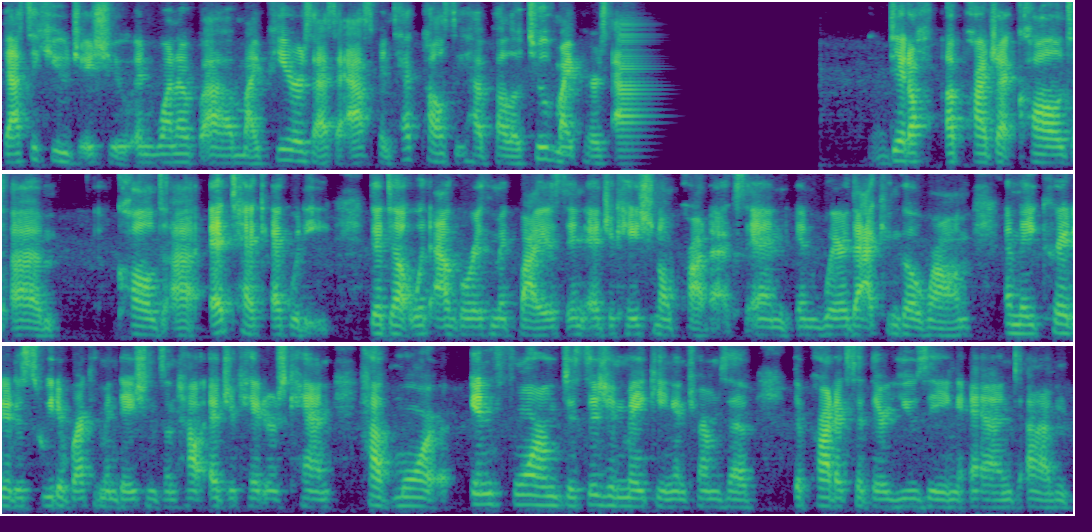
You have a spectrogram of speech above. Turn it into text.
That's a huge issue. And one of uh, my peers, as an Aspen Tech Policy Hub fellow, two of my peers did a, a project called um, called uh, EdTech Equity that dealt with algorithmic bias in educational products and, and where that can go wrong. And they created a suite of recommendations on how educators can have more informed decision making in terms of the products that they're using and um,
